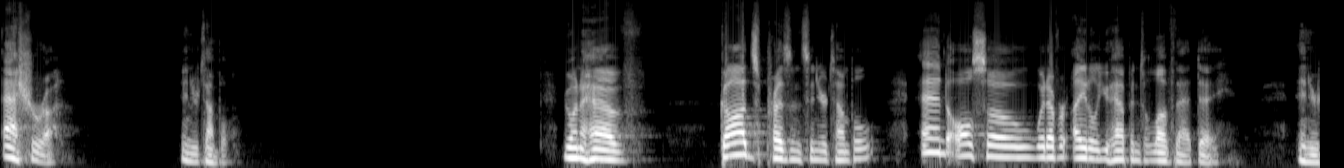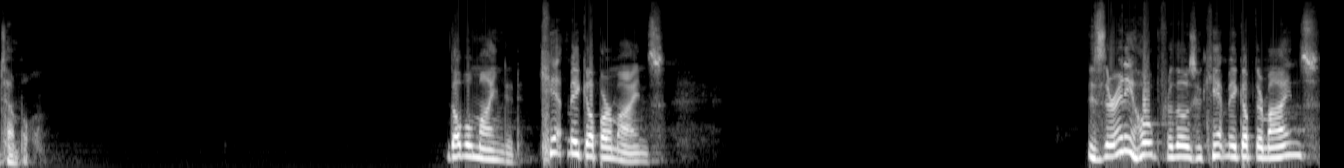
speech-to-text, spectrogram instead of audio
Asherah in your temple. You want to have God's presence in your temple and also whatever idol you happen to love that day in your temple. Double minded. Can't make up our minds. Is there any hope for those who can't make up their minds?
